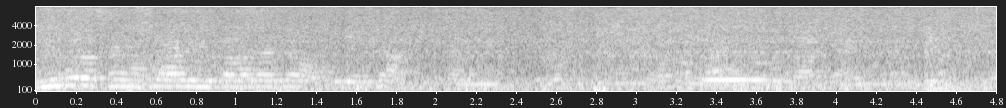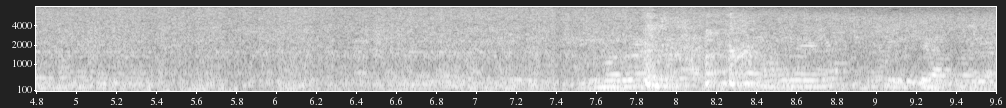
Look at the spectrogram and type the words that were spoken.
दूरसंचार विभागाच्या ऑफिसच्या आमची आपल्याला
